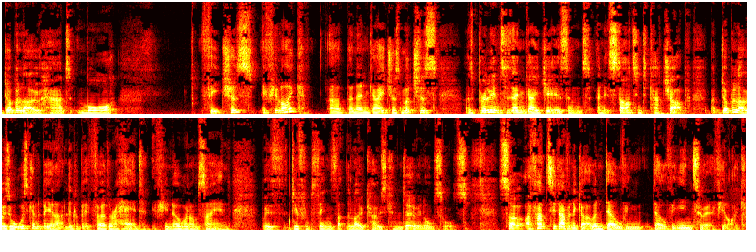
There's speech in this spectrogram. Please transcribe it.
Double O had more features, if you like uh, than N-Gauge, as much as as brilliant as N-Gauge is, and, and it's starting to catch up, but Double O is always going to be that little bit further ahead, if you know what I'm saying, with different things that the locos can do and all sorts. So I fancied having a go and delving delving into it, if you like.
